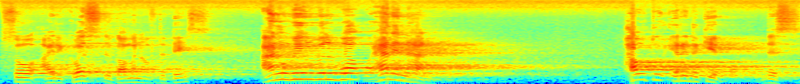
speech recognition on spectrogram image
So I request the government of the days, and we will work hand in hand how to eradicate this.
